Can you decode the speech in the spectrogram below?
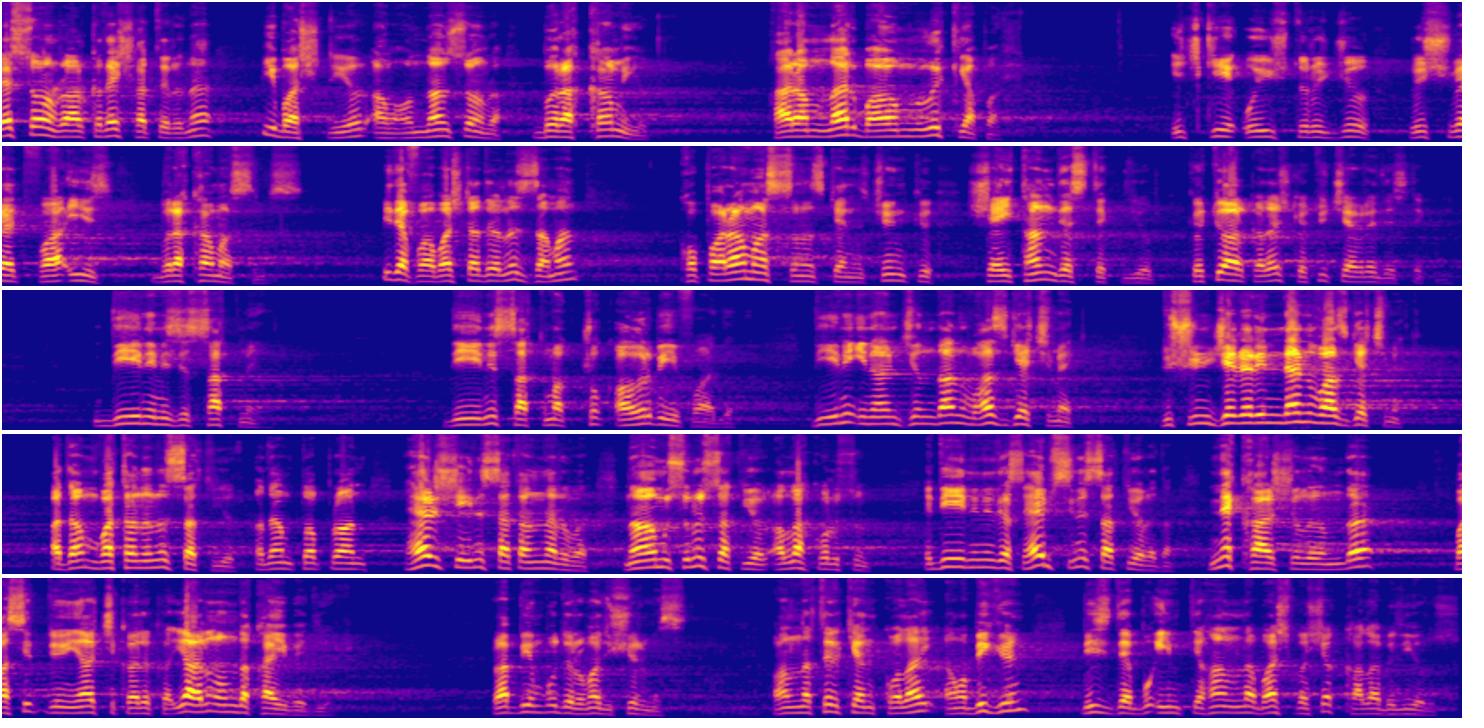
Ve sonra arkadaş hatırına bir başlıyor ama ondan sonra bırakamıyor. Haramlar bağımlılık yapar. İçki, uyuşturucu, rüşvet, faiz bırakamazsınız. Bir defa başladığınız zaman koparamazsınız kendinizi. Çünkü şeytan destekliyor. Kötü arkadaş, kötü çevre destekliyor. Dinimizi satmayalım. Dini satmak çok ağır bir ifade. Dini inancından vazgeçmek, düşüncelerinden vazgeçmek. Adam vatanını satıyor. Adam toprağın her şeyini satanlar var. Namusunu satıyor Allah korusun. E dinini de hepsini satıyor adam. Ne karşılığında? Basit dünya çıkarı. ka- Yarın onu da kaybediyor. Rabbim bu duruma düşürmesin. Anlatırken kolay ama bir gün biz de bu imtihanla baş başa kalabiliyoruz.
